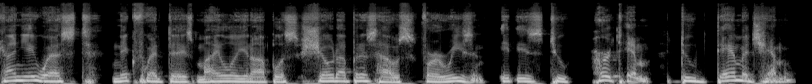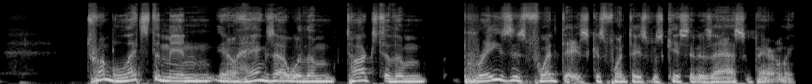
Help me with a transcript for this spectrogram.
Kanye West, Nick Fuentes, Milo Yiannopoulos showed up at his house for a reason. It is to hurt him, to damage him. Trump lets them in, you know, hangs out with them, talks to them, praises Fuentes because Fuentes was kissing his ass apparently.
